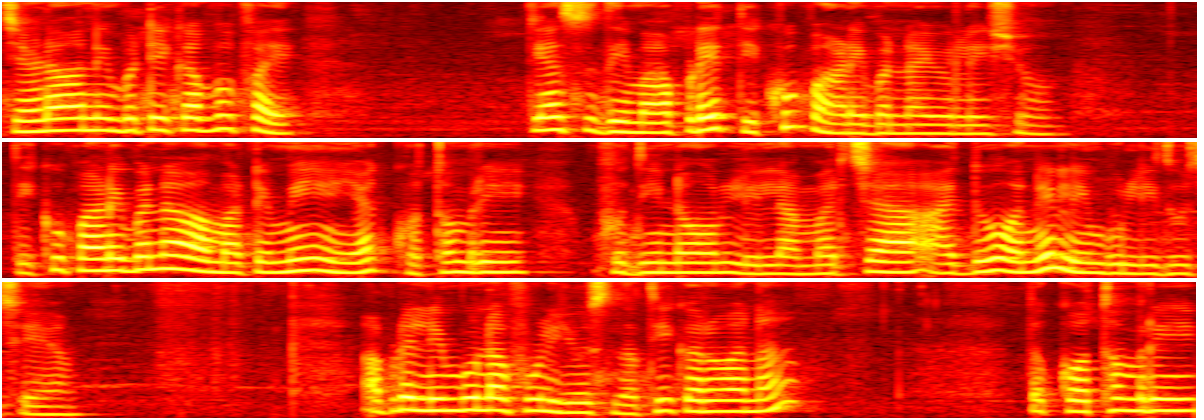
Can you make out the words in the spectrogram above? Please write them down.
ચણા અને બટેકા બફાય ત્યાં સુધીમાં આપણે તીખું પાણી બનાવી લઈશું. તીખું પાણી બનાવવા માટે મેં અહીંયા કોથમરી, ફુદીનો, લીલા મરચાં, આદું અને લીંબુ લીધું છે. આપણે લીંબુના ફૂલ યુઝ નથી કરવાના. તો કોથમરી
